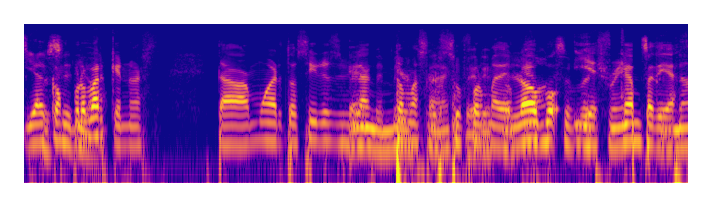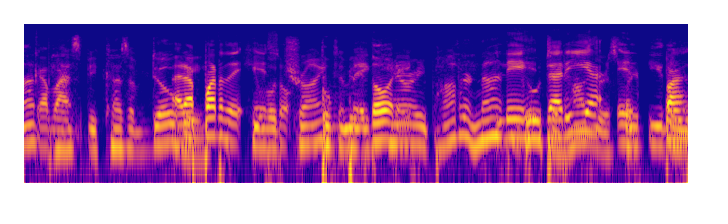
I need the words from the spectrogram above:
Y al comprobar que no estaba muerto, Sirius Black toma su forma de lobo y escapa de Azkaban. A la par de eso, Dumbledore le daría el, pas,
